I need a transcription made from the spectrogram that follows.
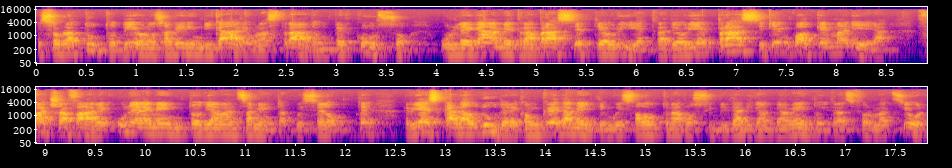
e soprattutto devono saper indicare una strada, un percorso, un legame tra prassi e teorie, tra teoria e prassi che in qualche maniera faccia fare un elemento di avanzamento a queste lotte, riesca ad alludere concretamente in questa lotta una possibilità di cambiamento, di trasformazione,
